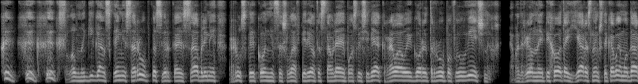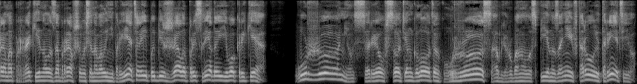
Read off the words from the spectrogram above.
Хык-хык-хык, словно гигантская мясорубка, сверкая саблями, русская конница шла вперед, оставляя после себя кровавые горы трупов и увечных. Ободренная пехота яростным штыковым ударом опрокинула забравшегося на валы неприятеля и побежала, преследуя его к реке. «Ура!» — несся рев сотен глоток. «Ура!» — сабля рубанула спину, за ней вторую, третью.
